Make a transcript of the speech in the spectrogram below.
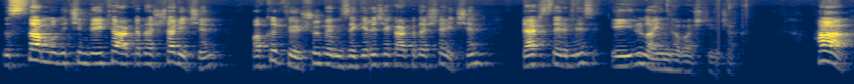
İstanbul içindeki arkadaşlar için Bakırköy şubemize gelecek arkadaşlar için derslerimiz Eylül ayında başlayacak. Ha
